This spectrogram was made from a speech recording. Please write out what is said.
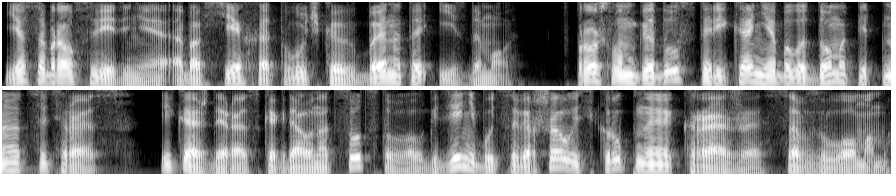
Я собрал сведения обо всех отлучках Беннета из дому. Прошлом году старика не было дома 15 раз, и каждый раз, когда он отсутствовал, где-нибудь совершалась крупная кража со взломом.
